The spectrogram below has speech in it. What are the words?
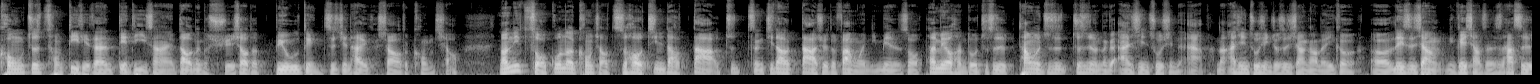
空就是从地铁站电梯上来到那个学校的 building 之间，它有一个小小的空桥。然后你走过那个空桥之后，进到大就整进到大学的范围里面的时候，他们有很多就是他们就是就是有那个安心出行的 app。那安心出行就是香港的一个呃类似像你可以想成是它是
